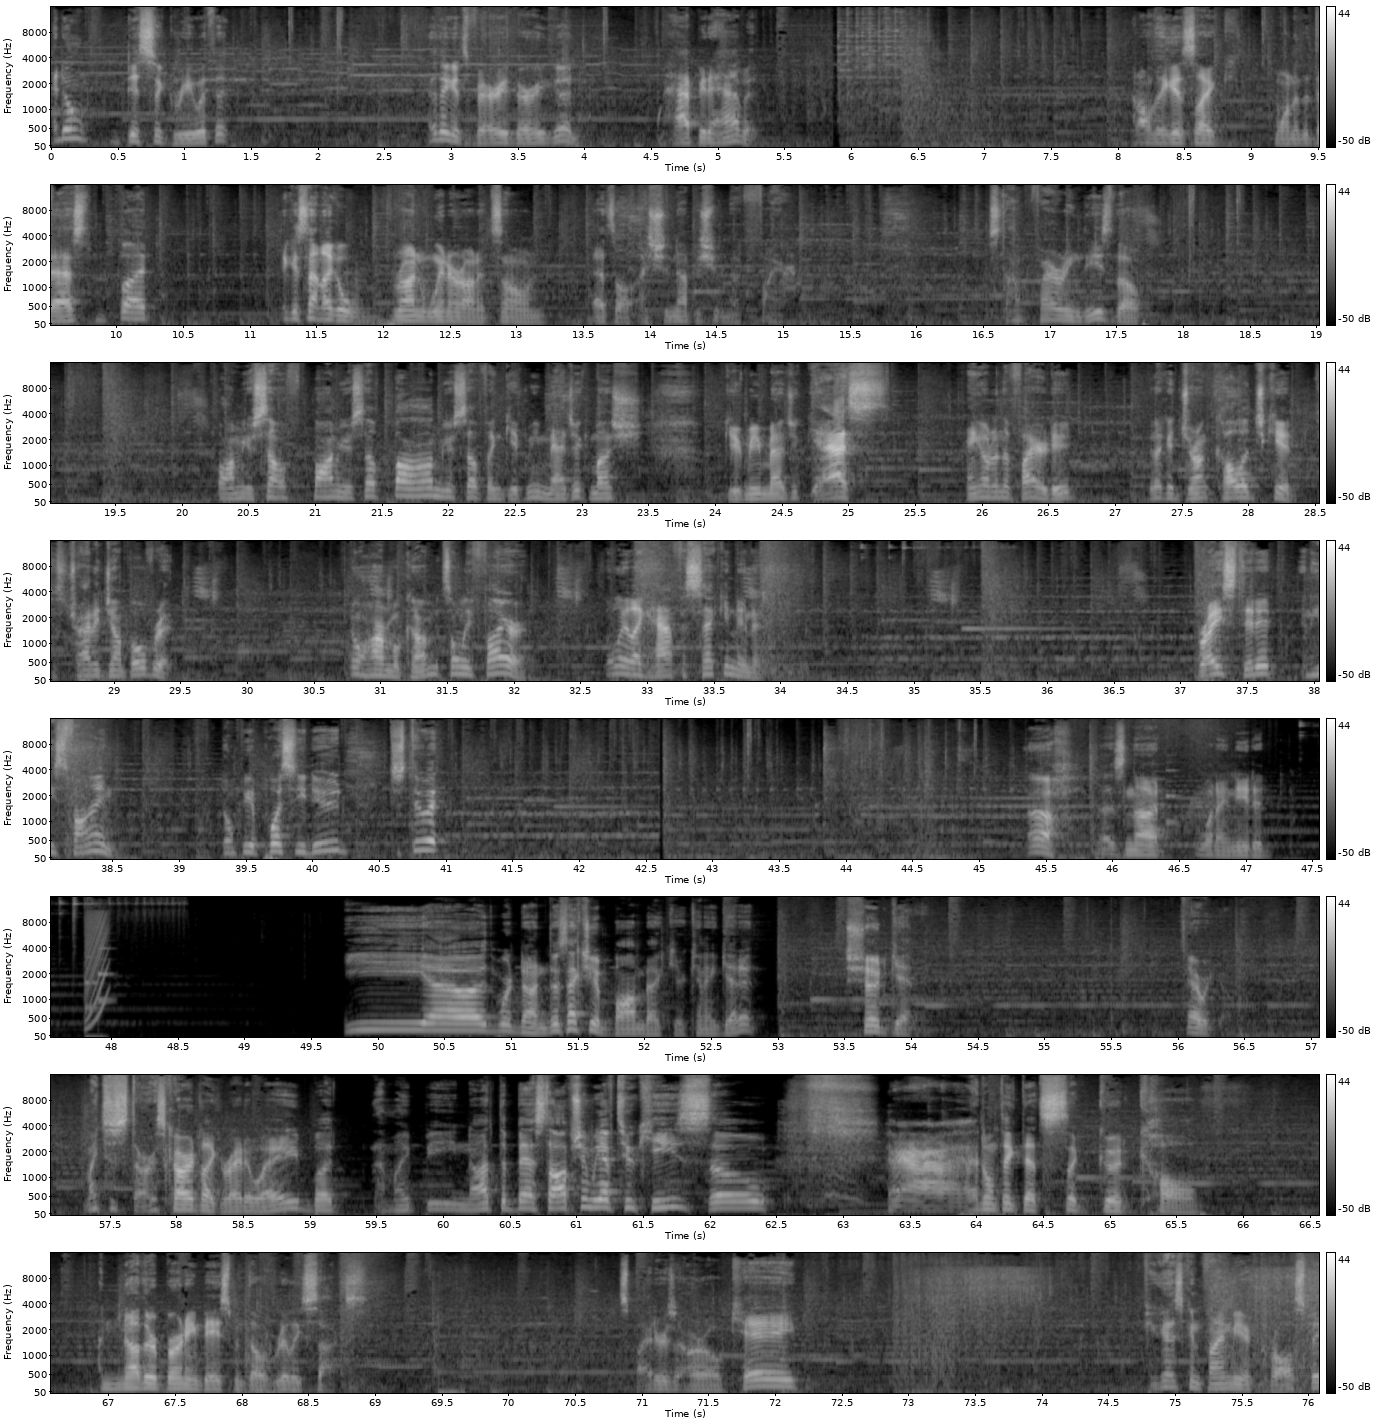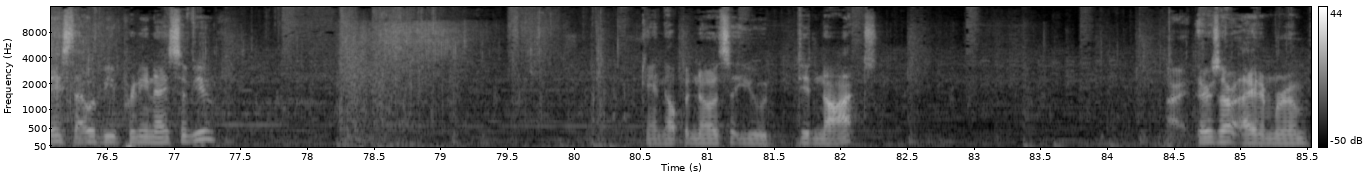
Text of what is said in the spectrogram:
I don't disagree with it. I think it's very, very good. I'm happy to have it. I don't think it's like one of the best, but I think it's not like a run winner on its own. That's all. I should not be shooting that fire. Stop firing these, though. Bomb yourself, bomb yourself, bomb yourself, and give me magic mush. Give me magic. Yes! Hang out in the fire, dude. You're like a drunk college kid. Just try to jump over it. No harm will come. It's only fire. It's only like half a second in it. Bryce did it, and he's fine. Don't be a pussy, dude. Just do it. Oh, that's not what I needed. Yeah, we're done. There's actually a bomb back here. Can I get it? Should get it. There we go. Might just stars card like right away, but that might be not the best option. We have two keys, so uh, I don't think that's a good call. Another burning basement, though, really sucks. Spiders are okay. You guys can find me a crawl space, that would be pretty nice of you. Can't help but notice that you did not. Alright, there's our item room.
